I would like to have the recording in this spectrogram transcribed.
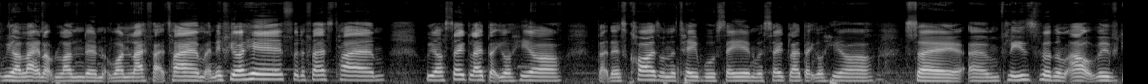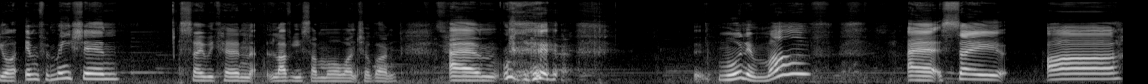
We are lighting up London one life at a time. And if you're here for the first time, we are so glad that you're here, that there's cards on the table saying we're so glad that you're here. So um, please fill them out with your information so we can love you some more once you're gone. Um, morning, Marv. Uh, so our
